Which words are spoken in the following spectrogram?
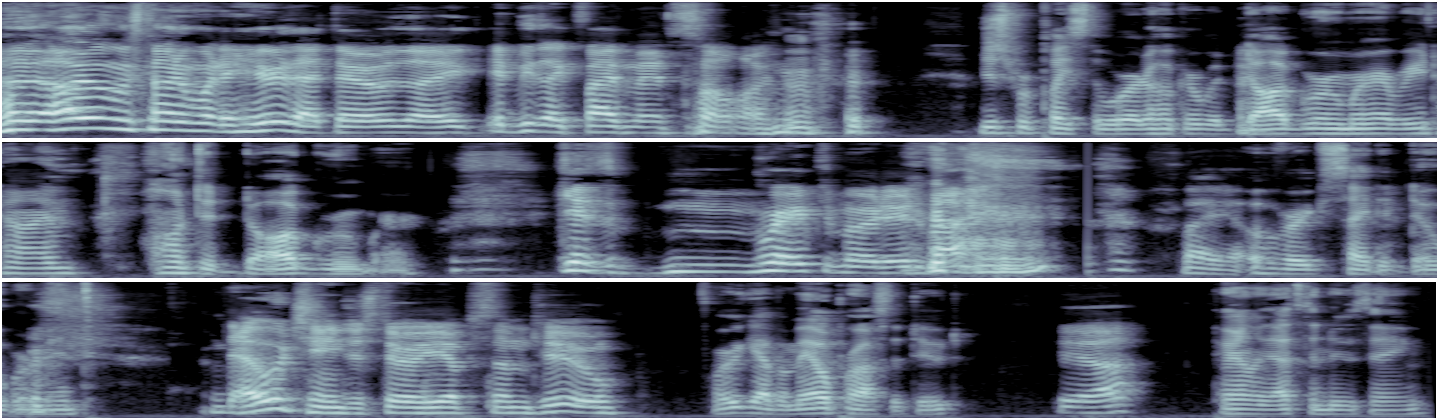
I, I almost kind of want to hear that though. Like it'd be like five minutes long. Just replace the word hooker with dog groomer every time. Haunted dog groomer. Gets raped, murdered by. by an overexcited Doberman. That would change the story up some too. or you could have a male prostitute. Yeah. Apparently, that's the new thing.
